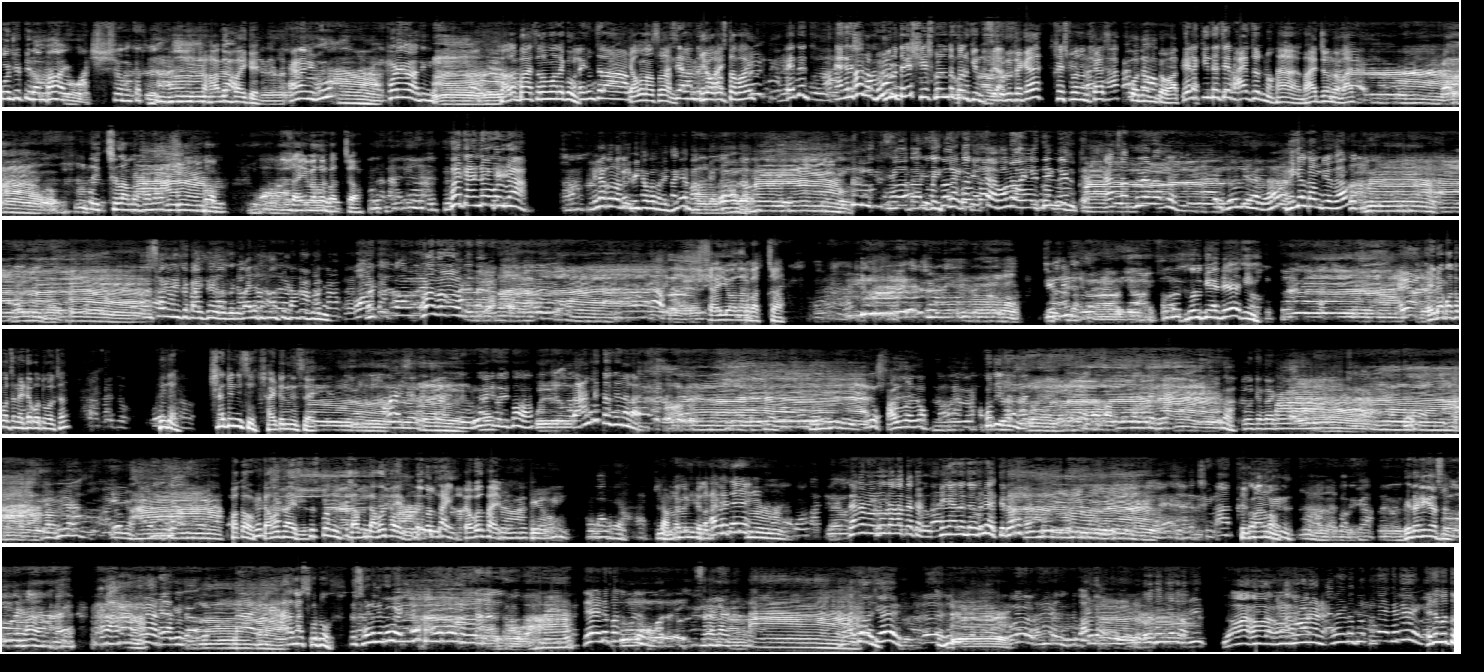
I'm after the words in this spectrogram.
পঁয়ষট্টি দাম, ভাই। শাহাদত ভাইকে এখানে নিবো পড়ে গেল শাহাদত ভাই আসসালামু আলাইকুম সালাম কেমন আছেন কি অবস্থা ভাই এই যে শুরু থেকে শেষ পর্যন্ত গরু কিনতেছি শুরু থেকে শেষ পর্যন্ত পর্যন্ত। এগুলা কিনতেছে ভাইয়ের জন্য হ্যাঁ ভাইয়ের জন্য ভাই দেখছিলাম এখানে বাচ্চা ঠান্ডা করবা মিলা করো ভিডিও করো বিকেল দাম দিয়ে যা সোনা নিতে পাইছে শাহিওয়ালার বাচ্চা। এটা কত বলছেন? এটা কত বলছেন? ষাটের নিচে। ষাটের নিচে। কত কত double five double five double five ছোট ছোট নেব এটা এটা কত?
